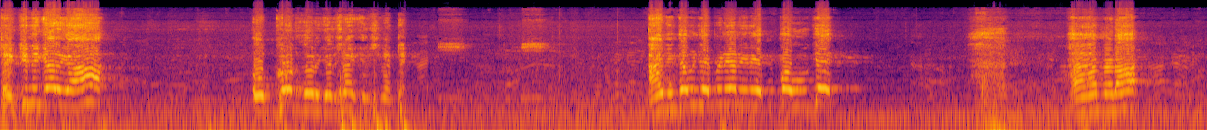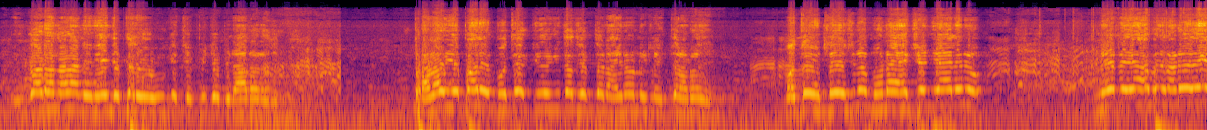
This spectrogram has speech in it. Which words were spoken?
టెక్నికల్గా ఒక్కోటి తోడు గెలిచినా గెలిచినట్టే. ఆయన ఇంతకుముందు చెప్పినా నేను ఎప్ప ఊకే. అన్నాడా? ఇంకోటి అన్నాడా? నేనేం చెప్తాను ఊకే చెప్పి చెప్పి నాన్న ప్రణవ్ చెప్పాలి మొత్తం గిత గిత చెప్తాను. ఆయన ఇట్లా ఇస్తాను అడవది మొత్తం ఎట్లా చేసినా మొన్న యాక్షన్ చేయాలి నువ్వు. నూట యాభై అడవది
